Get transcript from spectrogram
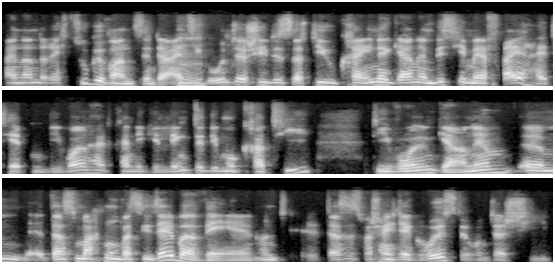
einander recht zugewandt sind? Der mhm. einzige mhm. Unterschied ist, dass die Ukrainer gerne ein bisschen mehr Freiheit hätten. Die wollen halt keine gelenkte Demokratie. Die wollen gerne ähm, das machen, was sie selber wählen. Und das ist wahrscheinlich der größte Unterschied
